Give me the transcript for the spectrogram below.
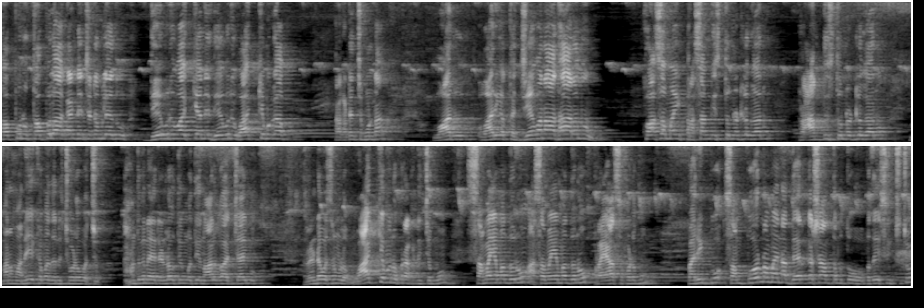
తప్పును తప్పులా ఖండించడం లేదు. దేవుని వాక్యాన్ని దేవుని వాక్యముగా ప్రకటించకుండా వారు వారి యొక్క జీవనాధారము కోసమై ప్రసంగిస్తున్నట్లుగాను ప్రార్థిస్తున్నట్లుగాను మనం అనేక మందిని చూడవచ్చు. అందుకనే రెండవ తిమ్మతి నాలుగో అధ్యాయము రెండవ వచనంలో వాక్యమును ప్రకటించము సమయమందును అసమయమందును ప్రయాసపడము పరిపూ సంపూర్ణమైన దీర్ఘశాంతముతో ఉపదేశించుచు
